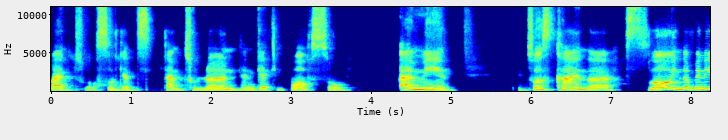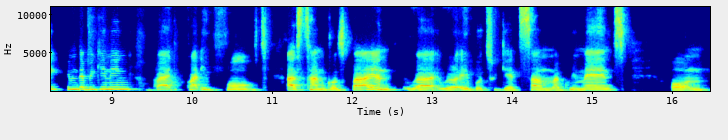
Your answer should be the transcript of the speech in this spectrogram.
but also get time to learn and get involved. So, I mean, it was kind of slow in the, in the beginning, but quite involved as time goes by and we are, we are able to get some agreements on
